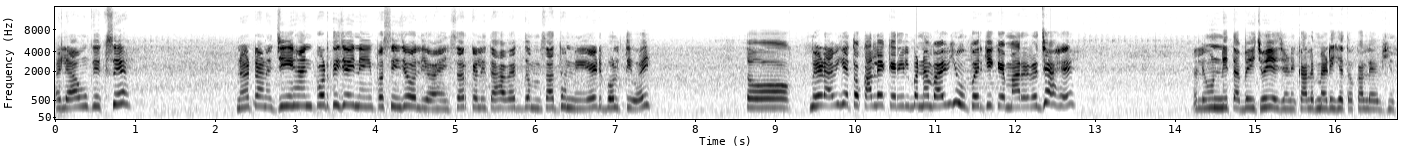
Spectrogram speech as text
એટલે આવું કંઈક છે. નટાણે જી હાન પડતી જાય ને એ પછી જો લ્યો અહીં સર્કલી તો હવે એકદમ સાધનની એડ બોલતી હોય. તો મેળ આવી છે તો કાલે કે રીલ બનાવવા આવી હું, ઉપર કે મારે રજા હે. એટલે હું નીતા બે જોઈએ, જણે કાલે મેળી છે તો કાલે આવ્યું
